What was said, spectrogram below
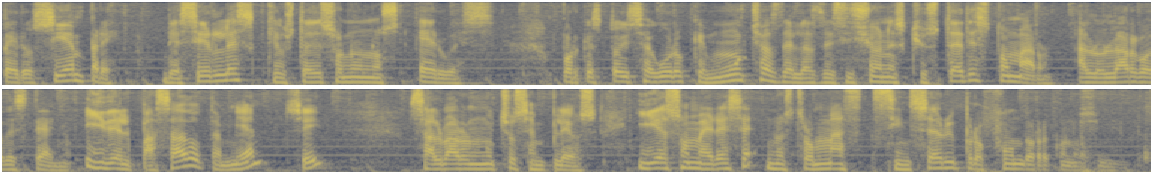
pero siempre decirles que ustedes son unos héroes porque estoy seguro que muchas de las decisiones que ustedes tomaron a lo largo de este año y del pasado también, ¿sí? salvaron muchos empleos y eso merece nuestro más sincero y profundo reconocimiento.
